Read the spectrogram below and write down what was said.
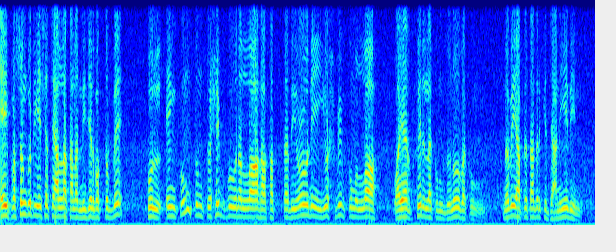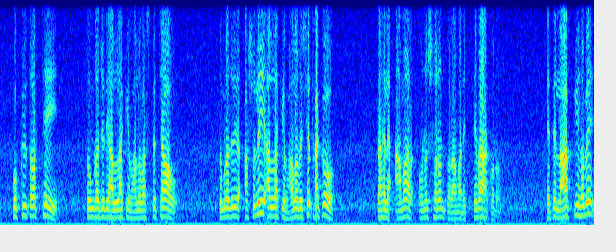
এই প্রসঙ্গটি এসেছে আল্লাহ তালা নিজের বক্তব্যে, কুল ইনকুম তুম তুহিব্বুন আল্লাহ ফাত্তাবিউনি ইউহবিবকুমুল্লাহ ওয়াগফির লাকুম দুনুবাকুম নবী, আপনি তাদেরকে জানিয়ে দিন। প্রকৃত অর্থে তোমরা যদি আল্লাহকে ভালোবাসতে চাও, তোমরা যদি আসলেই আল্লাহকে ভালোবেসে থাকো, তাহলে আমার অনুসরণ করো, আমার ইত্তেবা করো। এতে লাভ কি হবে?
